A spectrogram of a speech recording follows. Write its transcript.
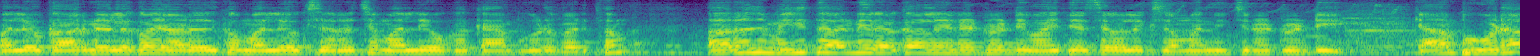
మళ్ళీ ఒక ఆరు నెలలకో ఏడాదికో మళ్ళీ ఒకసారి వచ్చి మళ్ళీ ఒక క్యాంప్ కూడా పెడతాం. ఆ రోజు మిగతా అన్ని రకాలైనటువంటి వైద్య సేవలకు సంబంధించినటువంటి క్యాంపు కూడా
